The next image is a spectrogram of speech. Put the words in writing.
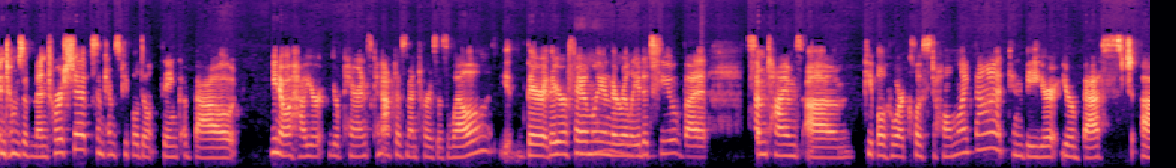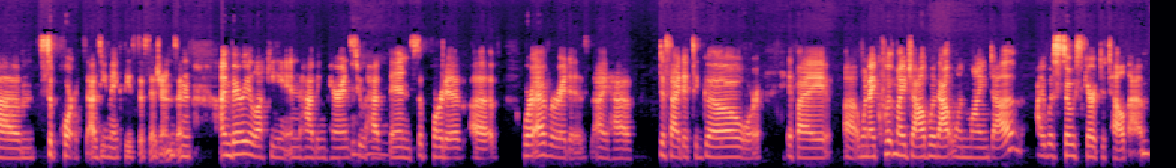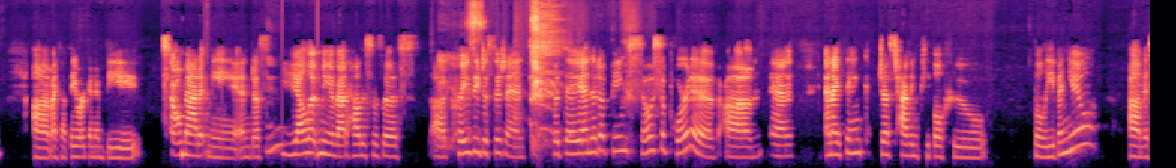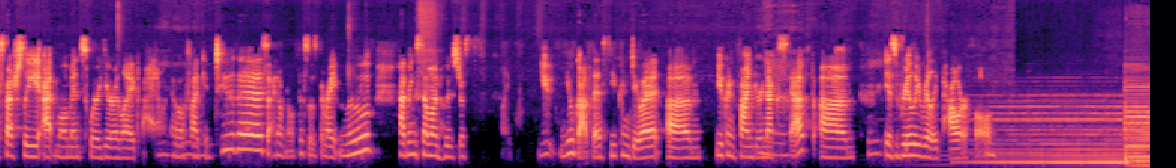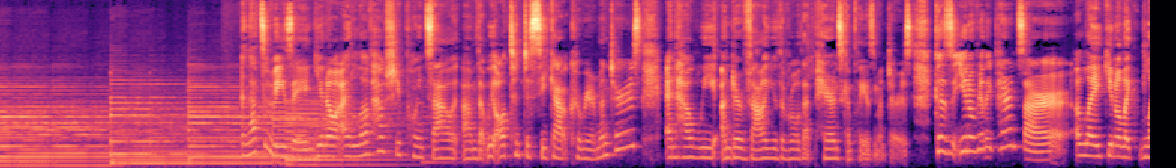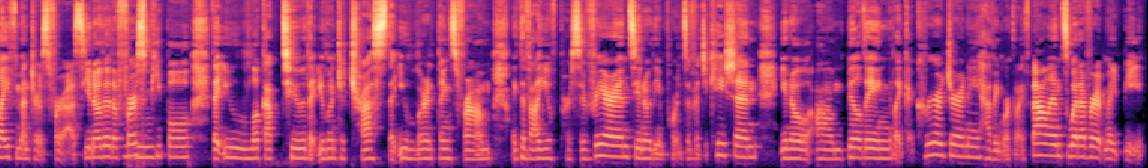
in terms of mentorship, sometimes people don't think about you know how your your parents can act as mentors as well they're they're your family and they're related mm-hmm. to you but sometimes um, people who are close to home like that can be your your best um, supports as you make these decisions and i'm very lucky in having parents who have mm-hmm. been supportive of wherever it is i have decided to go or if I, uh, when I quit my job without one lined up, I was so scared to tell them. Um, I thought they were going to be so mad at me and just mm-hmm. yell at me about how this was a, a crazy decision. But they ended up being so supportive. Um, and, and I think just having people who believe in you um, especially at moments where you're like, I don't know if I mm-hmm. could do this. I don't know if this was the right move. Having someone who's just like, you you got this you can do it um, you can find your yeah. next step um, is mm-hmm. really really powerful that's amazing. You know, I love how she points out um, that we all tend to seek out career mentors and how we undervalue the role that parents can play as mentors. Because, you know, really parents are like, you know, like life mentors for us. You know, they're the 1st mm-hmm. people that you look up to, that you learn to trust, that you learn things from, like the value of perseverance, you know, the importance of education, you know, um, building like a career journey, having work life balance, whatever it might be.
